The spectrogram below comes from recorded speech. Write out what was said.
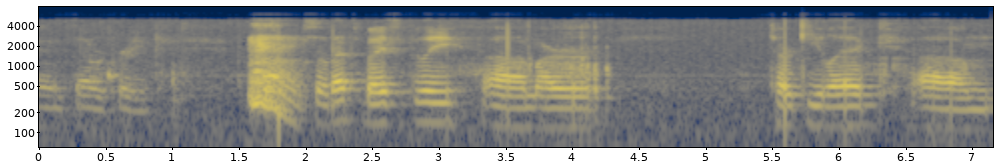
And sour cream. so that's basically um, our turkey leg um,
